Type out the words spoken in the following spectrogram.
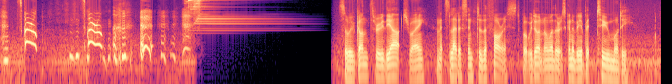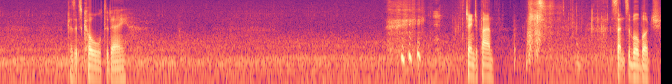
Squirrel! Squirrel! So we've gone through the archway and it's led us into the forest, but we don't know whether it's going to be a bit too muddy. Because it's cold today. Change of plan. Sensible budge.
